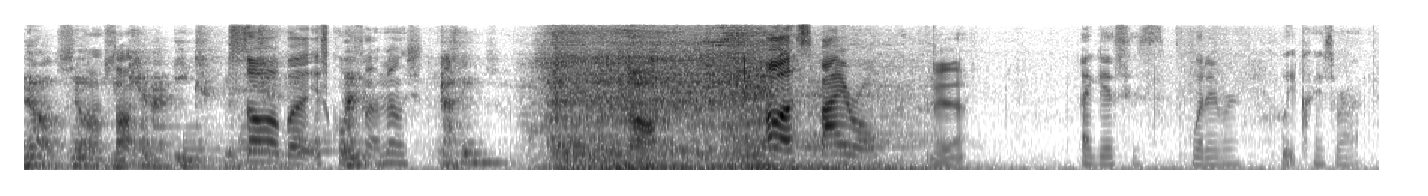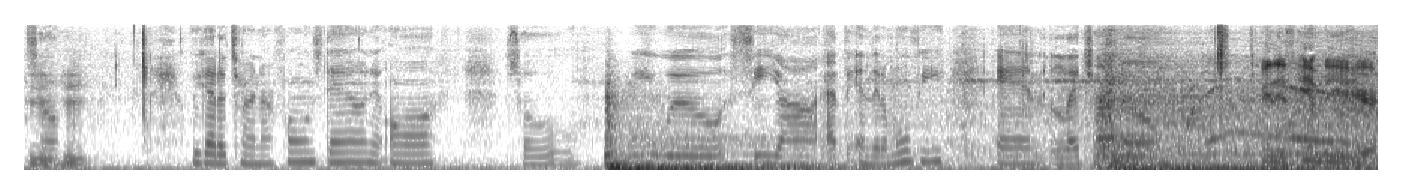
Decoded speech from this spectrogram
No, no, I'm you sorry. cannot eat. Saw, but it's called something else. Nothing. No. Oh, Spiral. Yeah. I guess it's whatever with Chris Rock. So Mm-hmm. we gotta turn our phones down and off. So we will see y'all at the end of the movie and let y'all know And it's empty in here.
